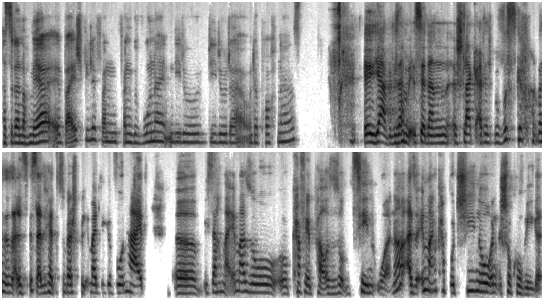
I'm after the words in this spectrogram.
Hast du da noch mehr äh, Beispiele von, von Gewohnheiten, die du, die du da unterbrochen hast? Äh, ja, wie gesagt, mir ist ja dann schlagartig bewusst geworden, was das alles ist. Also ich hatte zum Beispiel immer die Gewohnheit, äh, ich sage mal immer so Kaffeepause, so um 10 Uhr. Ne? Also immer ein Cappuccino und ein Schokoriegel.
